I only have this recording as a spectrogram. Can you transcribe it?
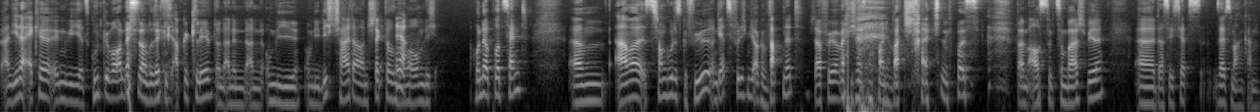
an jeder Ecke irgendwie jetzt gut geworden ist und richtig abgeklebt und an, den, an um, die, um die Lichtschalter und Steckdosen Ja. drumherum nicht 100 Prozent. Ähm, aber es ist schon ein gutes Gefühl und jetzt fühle ich mich auch gewappnet dafür, wenn ich jetzt noch mal eine Wand streichen muss, beim Auszug zum Beispiel, äh, dass ich es jetzt selbst machen kann.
